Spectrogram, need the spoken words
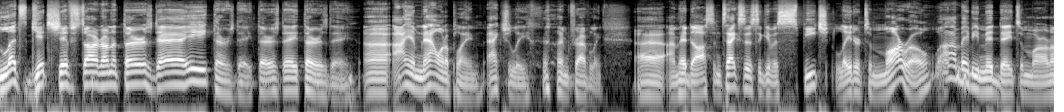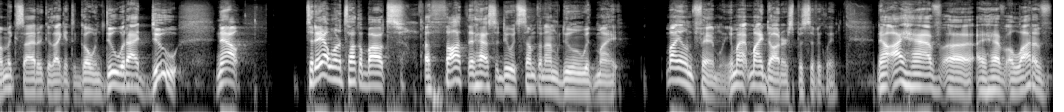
Let's get shift started on a Thursday, Thursday, Thursday, Thursday. Uh, I am now on a plane. Actually, I'm traveling. Uh, I'm headed to Austin, Texas to give a speech later tomorrow. Well, maybe midday tomorrow. And I'm excited because I get to go and do what I do. Now, today I want to talk about a thought that has to do with something I'm doing with my my own family my, my daughter specifically. Now I have uh, I have a lot of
